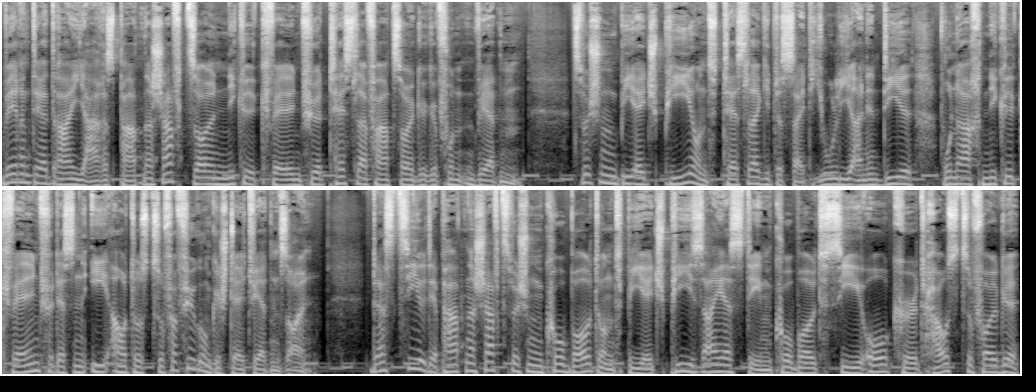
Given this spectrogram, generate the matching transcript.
Während der Drei-Jahres-Partnerschaft sollen Nickelquellen für Tesla-Fahrzeuge gefunden werden. Zwischen BHP und Tesla gibt es seit Juli einen Deal, wonach Nickelquellen für dessen E-Autos zur Verfügung gestellt werden sollen. Das Ziel der Partnerschaft zwischen Cobalt und BHP sei es, dem Cobalt-CEO Kurt House zufolge,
